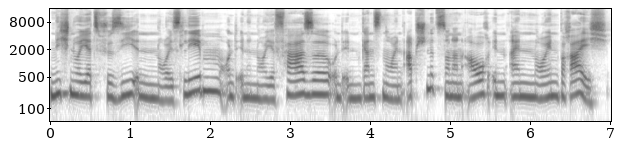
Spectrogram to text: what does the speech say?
nicht nur jetzt für sie in ein neues Leben und in eine neue Phase und in einen ganz neuen Abschnitt, sondern auch in einen neuen Bereich.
